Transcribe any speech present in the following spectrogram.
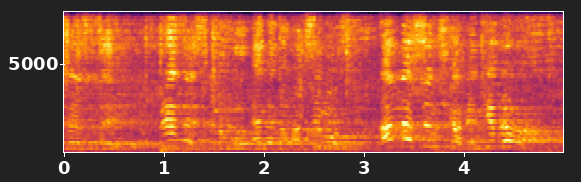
Zwycięzcy prezes klubu MMA Maximus Anna Szymska. Wielkie brawa!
